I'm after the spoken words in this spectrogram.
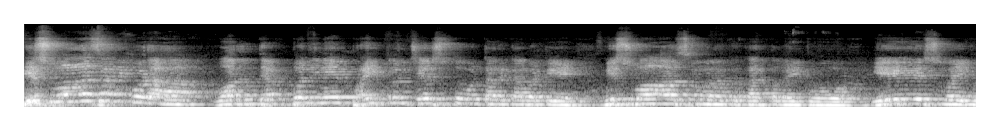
విశ్వాసాన్ని కూడా వారు దెబ్బతినే ప్రయత్నం చేస్తూ ఉంటారు కాబట్టి విశ్వాసములకు కర్త వైపు ఏసు వైపు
